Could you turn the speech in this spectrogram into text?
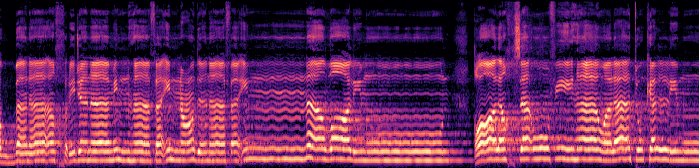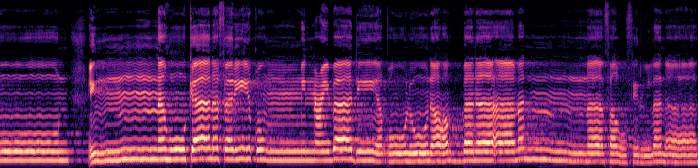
ربنا أخرجنا منها فإن عدنا فإنا ظالمون. قال اخسئوا فيها ولا تكلمون. إنه كان فريق من عبادي يقولون ربنا آمنا فاغفر لنا.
